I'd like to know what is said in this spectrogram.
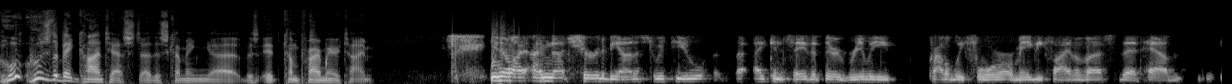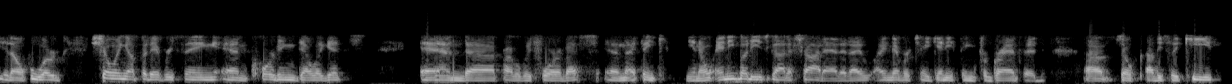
who, who's the big contest uh, this coming uh, this, it come primary time? You know, I, I'm not sure to be honest with you. I can say that there are really probably four or maybe five of us that have, you know, who are showing up at everything and courting delegates, and uh, probably four of us. And I think, you know, anybody's got a shot at it. I, I never take anything for granted. Uh, so obviously, Keith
